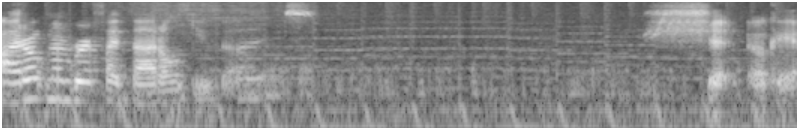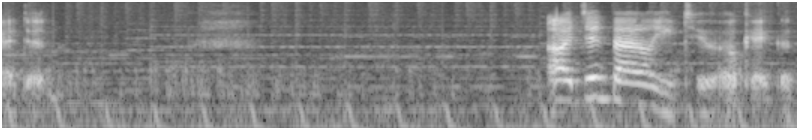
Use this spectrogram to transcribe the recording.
I don't remember if I battled you guys. Shit, okay, I did. I did battle you too. Okay, good.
